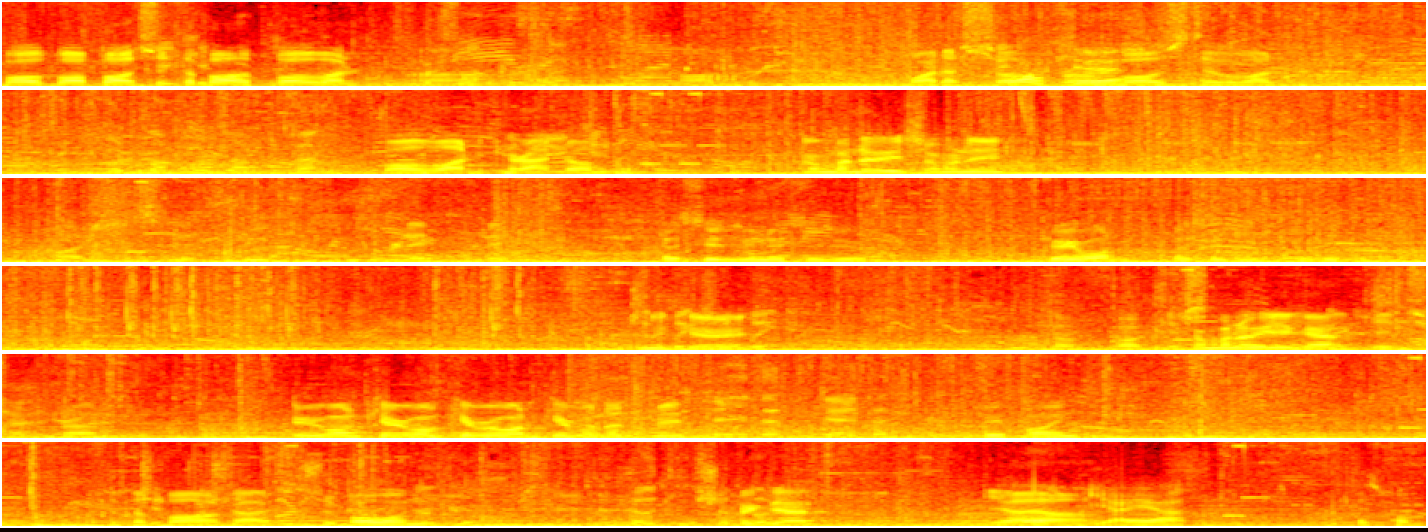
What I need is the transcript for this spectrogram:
Ball, ball, ball. Shoot the ball. Ball one. Oh, what a shot, bro. Ball still one. Ball one, Crandall. Come on, come on. Oh, she's le fou. Play, play. No Suzu, no Suzu. Three one. No Suzu. In the fuck is Come on, happening you in guys. the kitchen, bro. Carry one, carry one, carry one, carry one, that's me. Carry that, carry that. Three point. Shoot the ball, guys. Ball one. Cloudy, shot Pick ball. that. Yeah, yeah. Yeah, yeah. This one.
